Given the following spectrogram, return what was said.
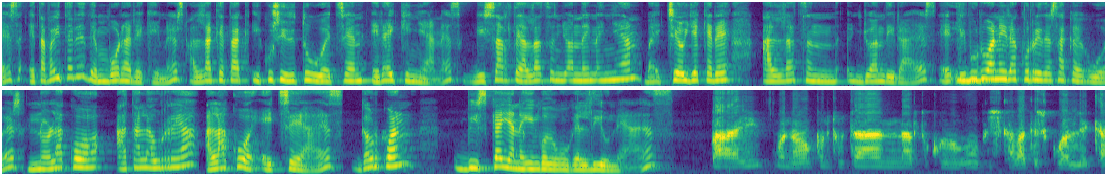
ez? Eta baita ere denborarekin, ez? Aldaketak ikusi ditugu etxean eraikinean, ez? Gizarte aldatzen joan denean, ba etxe horiek ere aldatzen joan dira, ez? E, liburuan irakurri dezakegu, ez? Nolako atalaurrea, alako etxea, ez? Gaurkoan Bizkaian egingo dugu geldiunea, ez? Bai, bueno, kontutan hartuko dugu pixka bat eskualdeka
